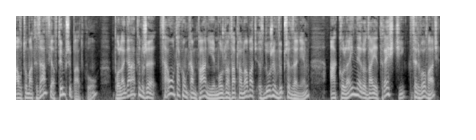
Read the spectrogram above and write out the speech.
Automatyzacja w tym przypadku polega na tym, że całą taką kampanię można zaplanować z dużym wyprzedzeniem, a kolejne rodzaje treści serwować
